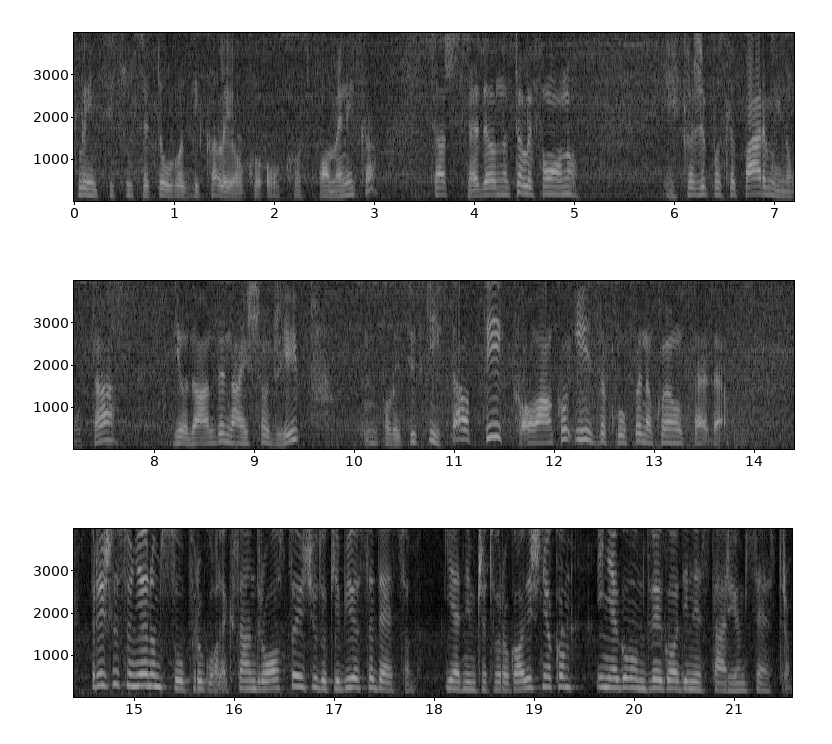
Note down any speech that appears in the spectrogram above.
klinci su se tu vozikali oko, oko spomenika. Saša sedeo na telefonu i kaže, posle par minuta je odande naišao džip, policijski i stao tik ovako iza klupe na kojoj on sedeo. Prišli su njenom suprugu Aleksandru Ostojiću dok je bio sa decom, jednim četvorogodišnjakom i njegovom dve godine starijom sestrom.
